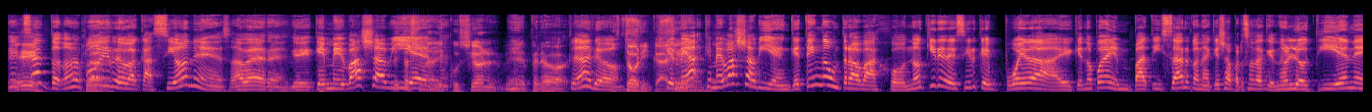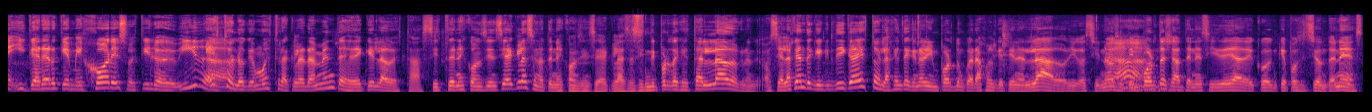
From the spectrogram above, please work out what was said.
que- Eh, Exacto, no me puedo ir de vacaciones. A ver, que, que me vaya Esta es una bien. discusión, eh, pero Claro. histórica. Que, eh. me, que me vaya bien, que tenga un trabajo. No quiere decir que pueda, eh, que no pueda empatizar con aquella persona que no lo tiene y querer que mejore su estilo de vida. Esto lo que muestra claramente es de qué lado estás. Si tenés conciencia de clase o no tenés conciencia de clase. Si te importa que está al lado. que no- O sea, la gente que critica esto es la gente que no le importa un carajo el que tiene al lado. Digo, si no, si Claro. te importa ya tenés idea de en qué posición tenés.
